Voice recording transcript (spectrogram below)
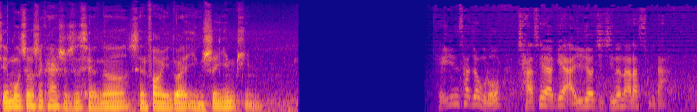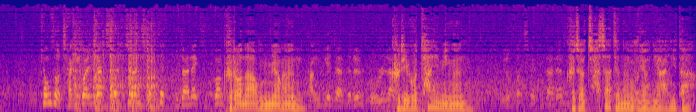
节目正式开始之前呢，先放一段影视音频。 개인 사정으로 자세하게 알려지지는 않았습니다. 평소 자기 관리가 철저한 채택 구단의 기권 그러나 운명은 관계자들을 논란 그리고 타이밍은 이로써 채 구단은 그저 찾아드는 우연이 아니다.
